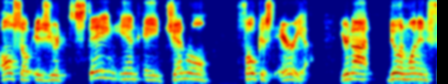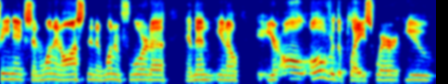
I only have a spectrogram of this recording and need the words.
also, is you're staying in a general focused area. You're not doing one in Phoenix and one in Austin and one in Florida, and then, you know, you're all over the place where you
